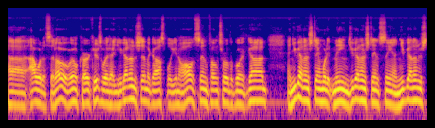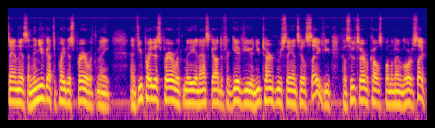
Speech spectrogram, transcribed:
uh, I would have said, "Oh, well, Kirk, here's what you got to understand the gospel. You know, all sin falls short of the glory of God, and you got to understand what it means. You got to understand sin. You've got to understand this, and then you've got to pray this prayer with me. And if you pray this prayer with me and ask God to forgive you, and you turn from your sins, He'll save you. Because whosoever calls upon the name of the Lord is saved.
